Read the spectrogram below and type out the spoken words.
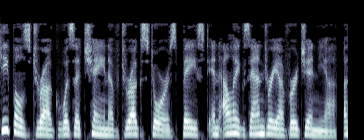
People's Drug was a chain of drugstores based in Alexandria, Virginia, a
